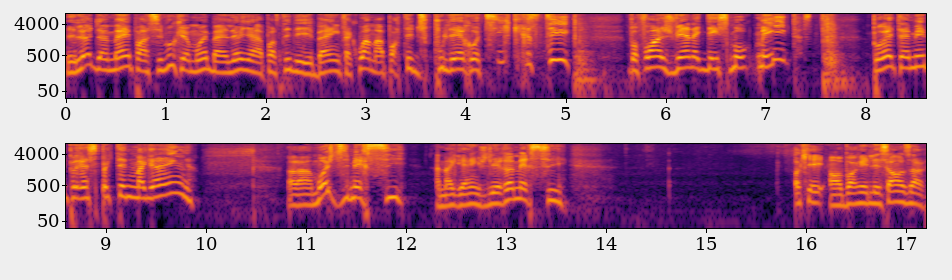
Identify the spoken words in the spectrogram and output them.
Et là, demain, pensez-vous que moi, ben là, il a apporté des beignes. Fait quoi, il m'a apporté du poulet rôti, Christy? Va falloir que je vienne avec des smoke meat pour être aimé et respecté de ma gang? Alors, moi, je dis merci à ma gang. Je les remercie. OK, on va régler ça en heures.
